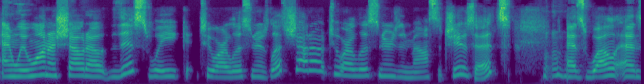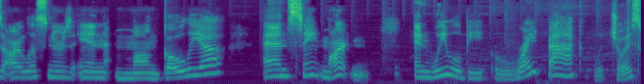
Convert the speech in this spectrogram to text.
And we want to shout out this week to our listeners. Let's shout out to our listeners in Massachusetts, as well as our listeners in Mongolia and St. Martin. And we will be right back with Joyce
